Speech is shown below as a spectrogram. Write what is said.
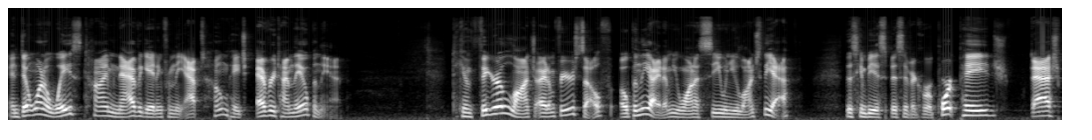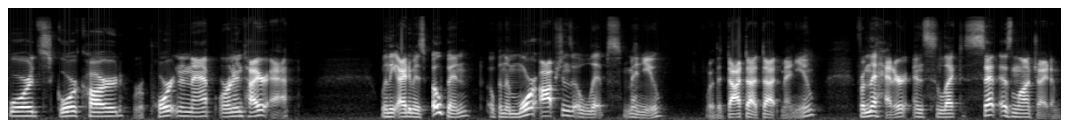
and don't want to waste time navigating from the app's homepage every time they open the app. To configure a launch item for yourself, open the item you want to see when you launch the app. This can be a specific report page, dashboard, scorecard, report in an app, or an entire app. When the item is open, open the More Options ellipse menu, or the dot dot dot menu, from the header and select Set as Launch Item.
